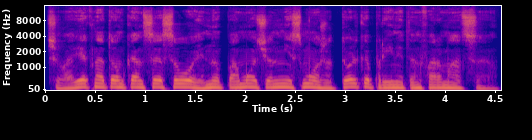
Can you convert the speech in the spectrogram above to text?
Человек на том конце свой, но помочь он не сможет, только примет информацию.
